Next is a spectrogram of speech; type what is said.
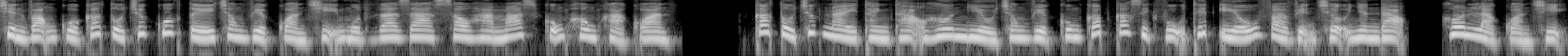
Triển vọng của các tổ chức quốc tế trong việc quản trị một Gaza sau Hamas cũng không khả quan. Các tổ chức này thành thạo hơn nhiều trong việc cung cấp các dịch vụ thiết yếu và viện trợ nhân đạo hơn là quản trị.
